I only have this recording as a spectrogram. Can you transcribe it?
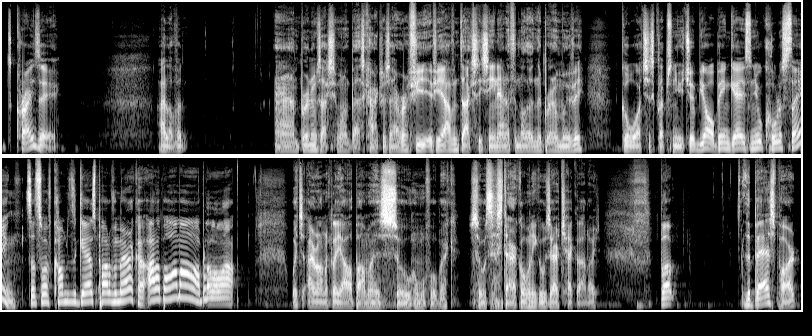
It's crazy. I love it. And Bruno's actually one of the best characters ever. If you if you haven't actually seen anything other than the Bruno movie, go watch his clips on YouTube. Yo, being gay is the new coolest thing. So that's why I've come to the gayest part of America, Alabama, blah, blah, blah. Which, ironically, Alabama is so homophobic. So it's hysterical when he goes there. Check that out. But the best part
